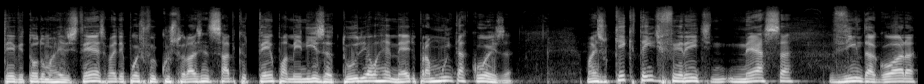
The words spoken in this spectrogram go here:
teve toda uma resistência, mas depois foi costurado. A gente sabe que o tempo ameniza tudo e é o remédio para muita coisa. Mas o que, que tem diferente nessa vinda agora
